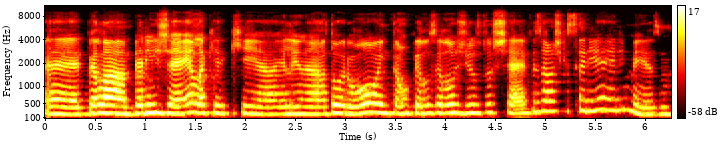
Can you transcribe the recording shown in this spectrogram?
é, pela berinjela que, que a Helena adorou, então pelos elogios dos chefes, eu acho que seria ele mesmo.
